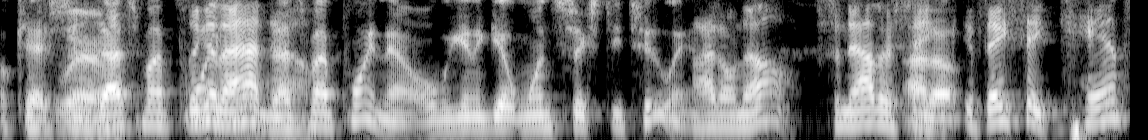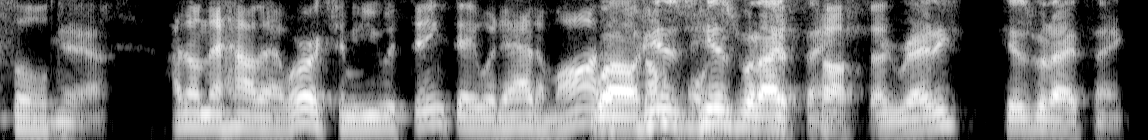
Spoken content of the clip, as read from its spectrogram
Okay, so Where? that's my point. So look at that now. That's my point. Now, are we going to get 162 in? I don't know. So now they're saying if they say canceled, Yeah. I don't know how that works. I mean, you would think they would add them on. at Well, some here's point. here's what I think. tough. You ready? Here's what I think.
